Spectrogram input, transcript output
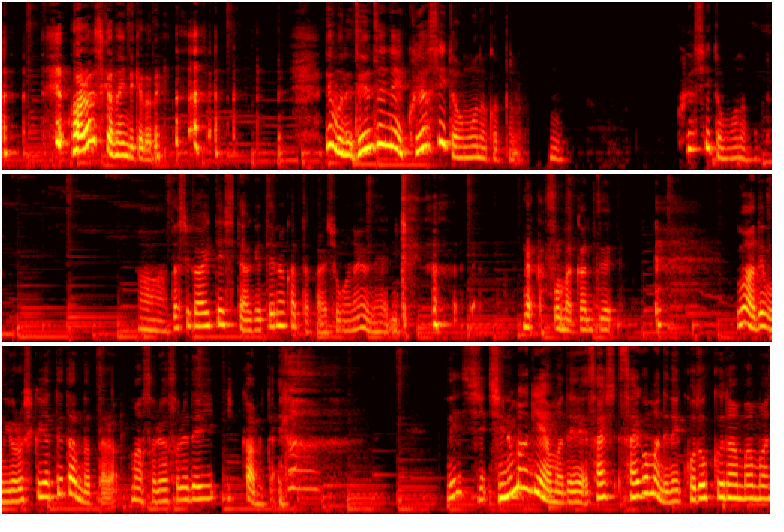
笑うしかないんだけどね。でもね全然ね悔しいとは思わなかったの、うん、悔しいと思わなかった。ああ私が相手してあげてなかったからしょうがないよねみたいな。なんかそんな感じで。まあでもよろしくやってたんだったらまあそれはそれでいいかみたいな ね、死ぬ間際まで最最後までね孤独なまま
